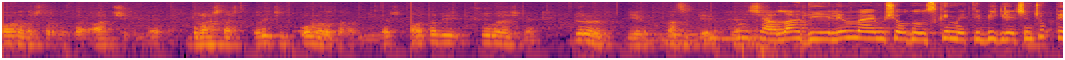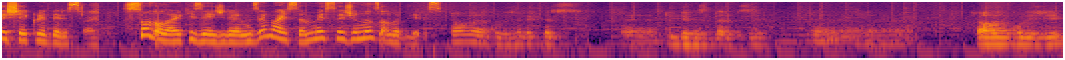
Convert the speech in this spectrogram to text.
o arkadaşlarımız da aynı şekilde branşlaştıkları için orada daha iyiler. Ama tabii şubeleşmek görelim diyelim, nasip diyelim. İnşallah diyelim. Vermiş olduğunuz kıymetli bilgiler için çok teşekkür ederiz. Son olarak izleyicilerimize varsa mesajınız alabiliriz. Çağlayan Koleji'ne bekleriz. Ee, tüm denizlilerimizi ee, Çağlayan Koleji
